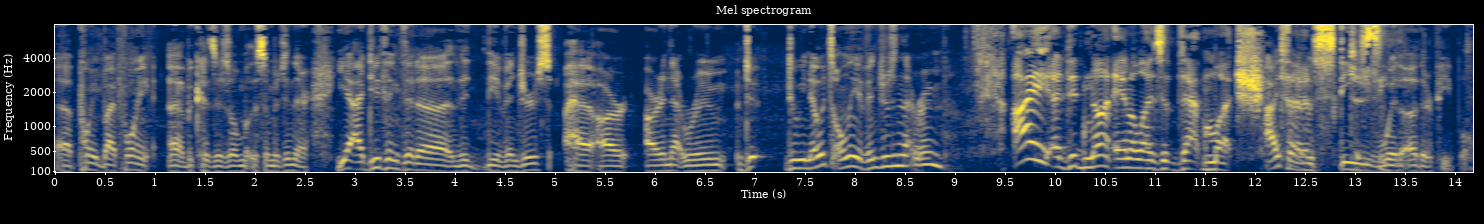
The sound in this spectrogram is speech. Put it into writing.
uh, point by point uh, because there's almost so much in there. Yeah, I do think that uh, the the Avengers ha- are are in that room. Do do we know it's only Avengers in that room? I, I did not analyze it that much. I thought it was Steve with other people.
